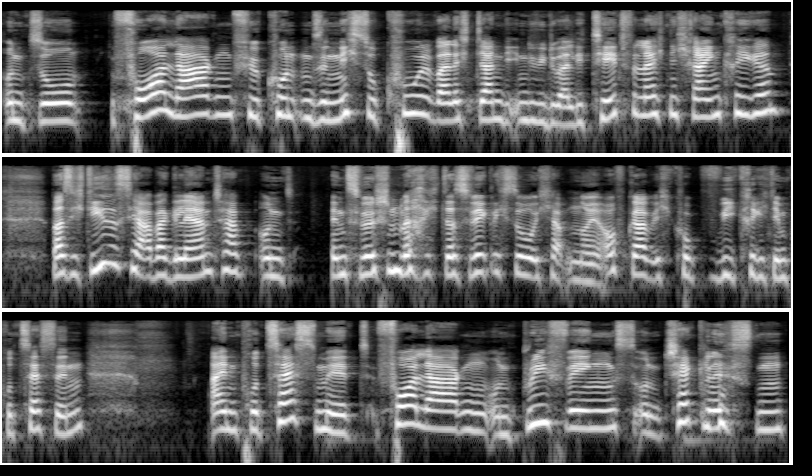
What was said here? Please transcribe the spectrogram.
und so Vorlagen für Kunden sind nicht so cool, weil ich dann die Individualität vielleicht nicht reinkriege. Was ich dieses Jahr aber gelernt habe und inzwischen mache ich das wirklich so, ich habe eine neue Aufgabe, ich gucke, wie kriege ich den Prozess hin ein Prozess mit Vorlagen und Briefings und Checklisten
